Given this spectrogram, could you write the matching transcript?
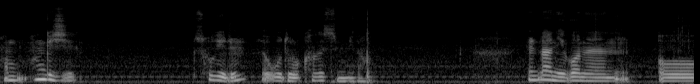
한, 한 개씩 소개를 해보도록 하겠습니다. 일단 이거는 어,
